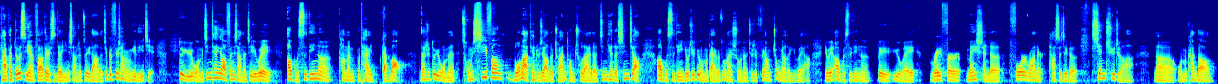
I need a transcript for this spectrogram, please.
Cappadocian Fathers 的影响是最大的，这个非常容易理解。对于我们今天要分享的这一位。奥古斯丁呢，他们不太感冒，但是对于我们从西方罗马天主教的传统出来的今天的新教，奥古斯丁，尤其对我们改革宗来说呢，就是非常重要的一位啊。因为奥古斯丁呢，被誉为 Reformation 的 forerunner，他是这个先驱者啊。那我们看到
